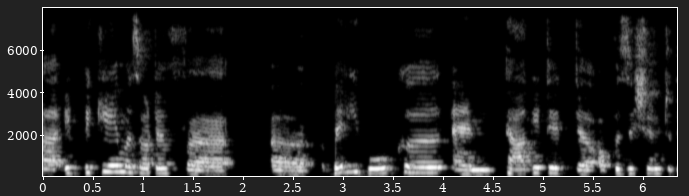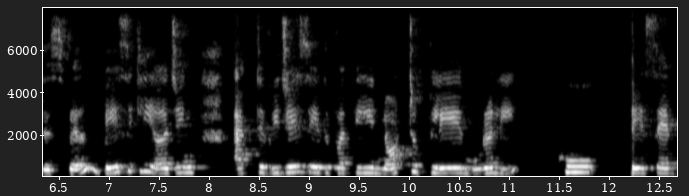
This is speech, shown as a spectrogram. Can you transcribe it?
uh, it became a sort of uh, uh, very vocal and targeted uh, opposition to this film, basically urging actor Vijay Sethupathi not to play Murali, who they said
